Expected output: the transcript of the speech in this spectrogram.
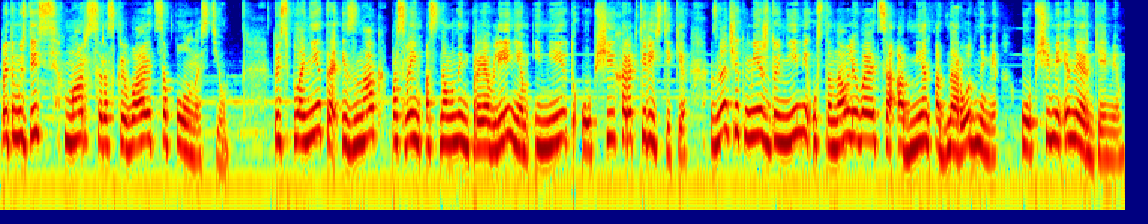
Поэтому здесь Марс раскрывается полностью. То есть планета и знак по своим основным проявлениям имеют общие характеристики. Значит, между ними устанавливается обмен однородными общими энергиями.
